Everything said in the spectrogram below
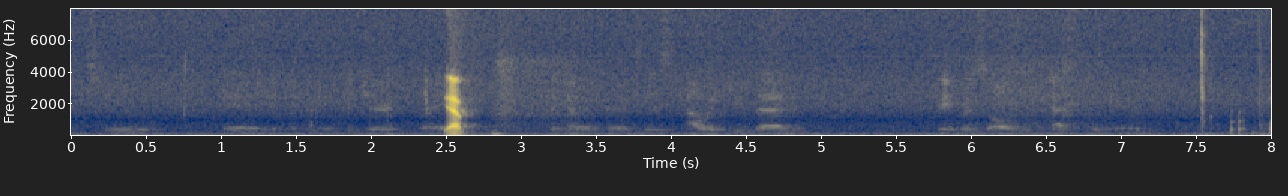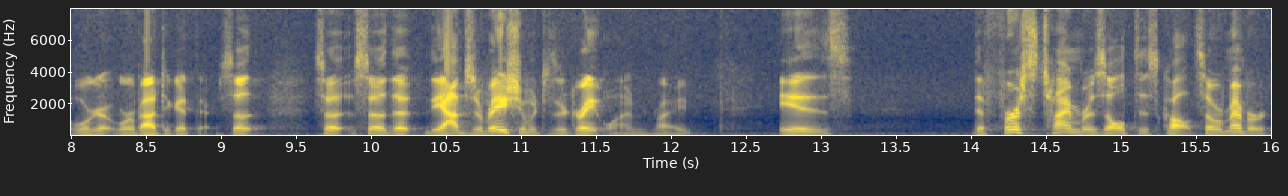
into a, an integer, right? Yep. To kind of occurrences. How would you then take result and pass it to the We're, we're about to get there. So, so, so the, the observation, which is a great one, right, is the first time result is called. So remember,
